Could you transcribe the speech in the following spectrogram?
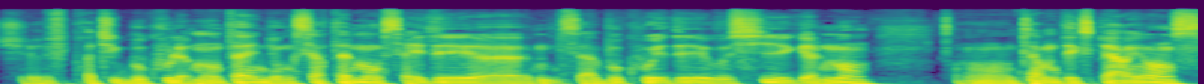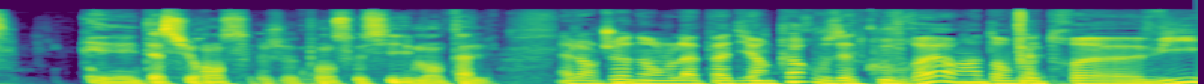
je pratique beaucoup la montagne, donc certainement que ça a aidé, euh, ça a beaucoup aidé aussi également en termes d'expérience et d'assurance, je pense aussi mentale. Alors John, on l'a pas dit encore, vous êtes couvreur hein, dans votre euh, vie.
